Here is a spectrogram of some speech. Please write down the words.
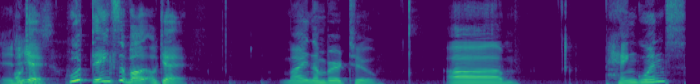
It okay, is. who thinks about okay? My number two, um, penguins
